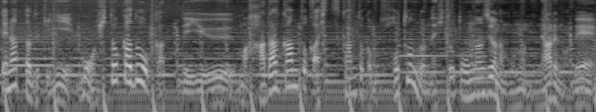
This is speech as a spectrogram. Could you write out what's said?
てなった時にもう人かどうかっていう、まあ、肌感とか質感とかもほとんどね人と同じようなものになるので、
